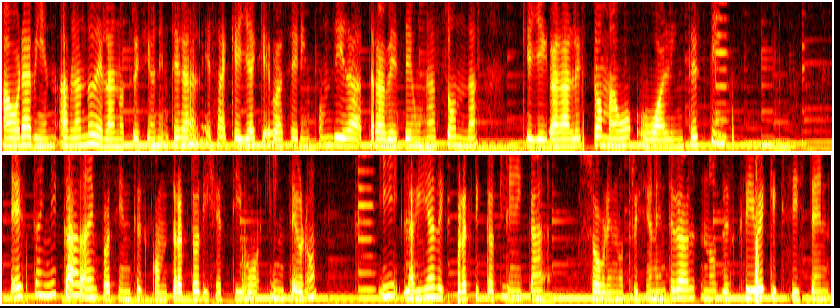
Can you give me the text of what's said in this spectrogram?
Ahora bien, hablando de la nutrición enteral, es aquella que va a ser infundida a través de una sonda que llegará al estómago o al intestino. Está indicada en pacientes con tracto digestivo íntegro y la guía de práctica clínica sobre nutrición enteral nos describe que existen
